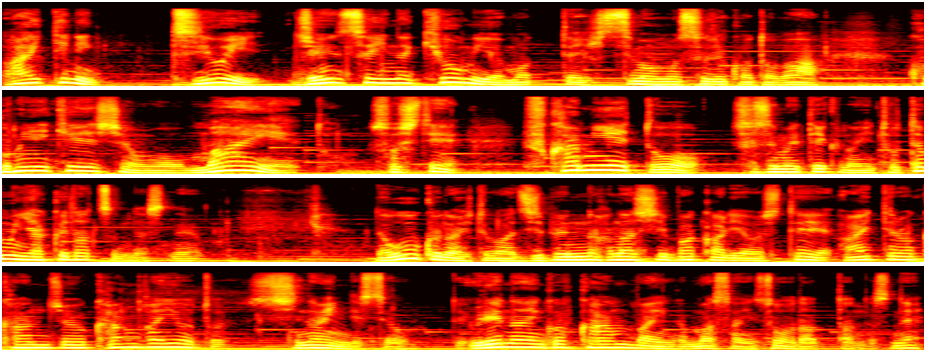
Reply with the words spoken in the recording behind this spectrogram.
相手に強い純粋な興味を持って質問をすることはコミュニケーションを前へとそして深みへと進めていくのにとても役立つんですね。多くの人は自分の話ばかりをして相手の感情を考えようとしないんですよ。売れない呉服販売がまさにそうだったんですね。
